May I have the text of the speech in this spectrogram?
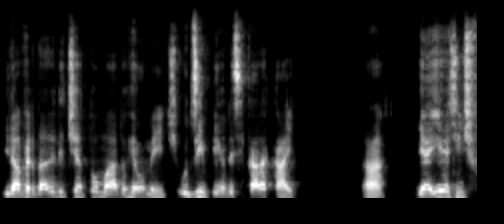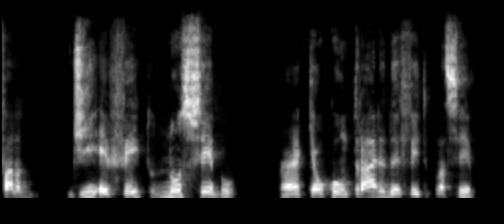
E, na verdade, ele tinha tomado realmente. O desempenho desse cara cai. Tá? E aí a gente fala de efeito nocebo, né? que é o contrário do efeito placebo.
